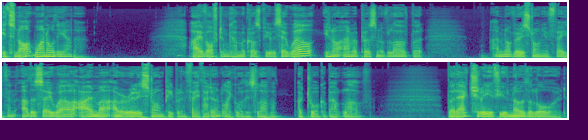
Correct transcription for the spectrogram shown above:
It's not one or the other. I've often come across people who say, well, you know, I'm a person of love, but I'm not very strong in faith. And others say, well, I'm a, I'm a really strong people in faith. I don't like all this love, a talk about love. But actually, if you know the Lord,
